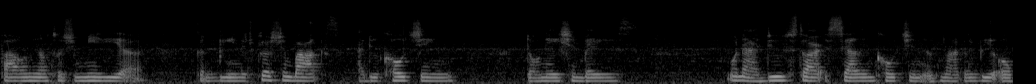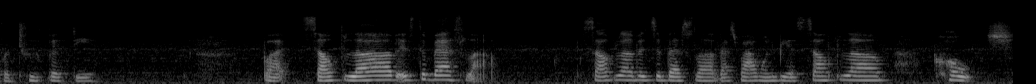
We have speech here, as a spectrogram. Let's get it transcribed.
Follow me on social media. Going to be in the description box. I do coaching, donation based. When I do start selling coaching, it's not going to be over 250 but self love is the best love. Self love is the best love. That's why I want to be a self love coach.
